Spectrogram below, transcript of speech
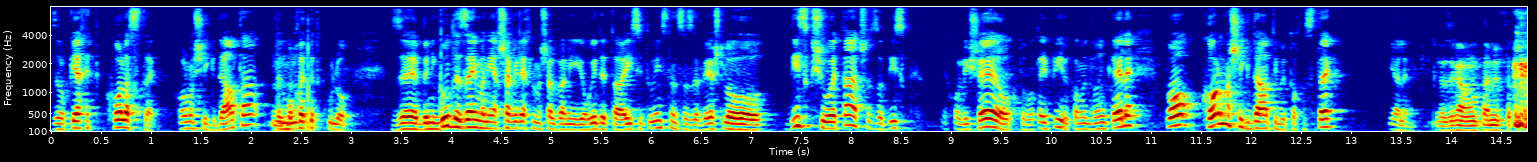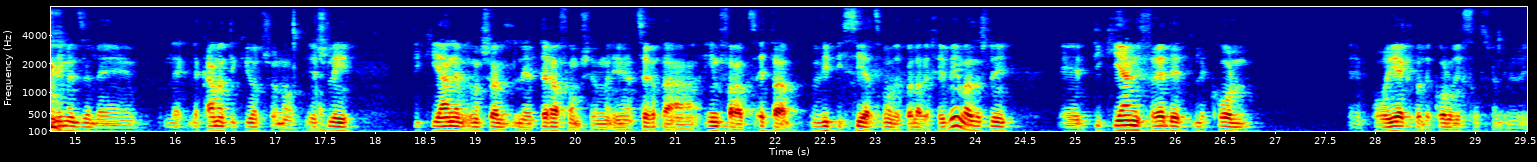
זה לוקח את כל הסטק, כל מה שהגדרת ומוחק את כולו. זה בניגוד לזה אם אני עכשיו אלך למשל ואני אוריד את ה-EC2 instance הזה ויש לו דיסק שהוא attach, אז הדיסק יכול להישאר או כתובות IP וכל מיני דברים כאלה, פה כל מה שהגדרתי בתוך הסטק ייעלם. וזה גם הרבה פעמים מפצלים את זה לכמה תיקיות שונות. יש לי תיקייה למשל לטרפורם שמייצר את האינפרץ, את ה-VPC עצמו וכל הרכיבים, ואז יש לי אה, תיקייה נפרדת לכל אה, פרויקט או לכל resource שאני מביא.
